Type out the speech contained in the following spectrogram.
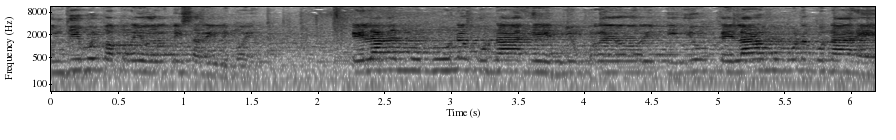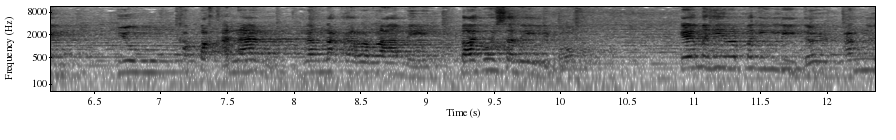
hindi mo ipapriority sarili mo eh. Kailangan mo munang unahin yung priority, yung kailangan mo munang unahin yung kapakanan ng nakararami bago yung sarili mo. Kaya mahirap maging leader. Ang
